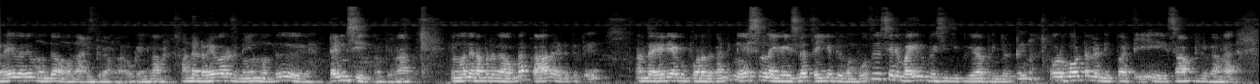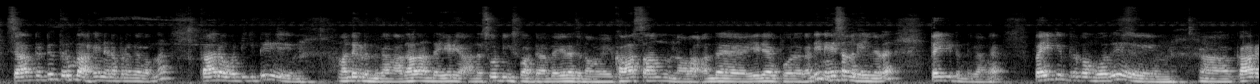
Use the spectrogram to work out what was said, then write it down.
டிரைவரையும் வந்து அவங்க வந்து அனுப்பிடுவாங்க. ஓகேங்களா? அந்த டிரைவரோட நேம் வந்து டென்சின். ஓகேவா? இவங்க வந்து என்ன பண்ணுறாங்க அப்படின்னா காரை எடுத்துட்டு அந்த ஏரியாவுக்கு போகிறதுக்காண்டி நேஷனல் ஹைவேஸில் போய்கிட்டு இருக்கும்போது சரி வயிறு பேசிக்கு அப்படின்னு சொல்லிட்டு ஒரு ஹோட்டலில் நிப்பாட்டி சாப்பிட்டுட்டு இருக்காங்க. சாப்பிட்டுட்டு திரும்ப அகைன் என்ன பண்ணுறாங்க அப்படின்னா காரை ஓட்டிக்கிட்டு வந்துகிட்டு இருந்திருக்காங்க. அதாவது அந்த ஏரியா அந்த ஷூட்டிங் ஸ்பாட் அந்த ஏரியா சொன்னாங்க. காசாங் நாளா அந்த ஏரியாவுக்கு போகிறதுக்காண்டி நேஷனல் ஹைவேல போய்கிட்டு இருந்திருக்காங்க போய்கிட்டு இருக்கும்போது கார்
